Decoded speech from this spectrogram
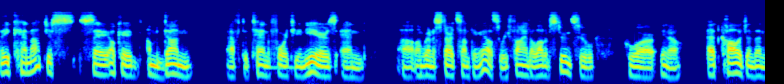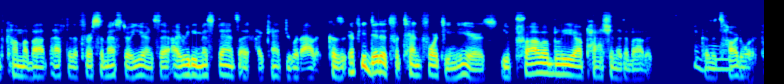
they cannot just say, okay, I'm done after 10, 14 years and uh, I'm going to start something else. We find a lot of students who, who are, you know, at college and then come about after the first semester a year and say, I really miss dance. I, I can't do without it. Because if you did it for 10, 14 years, you probably are passionate about it because mm-hmm. it's hard work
